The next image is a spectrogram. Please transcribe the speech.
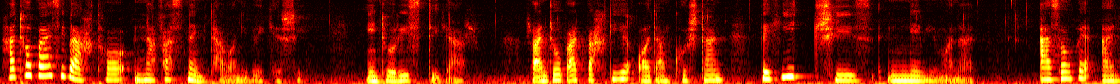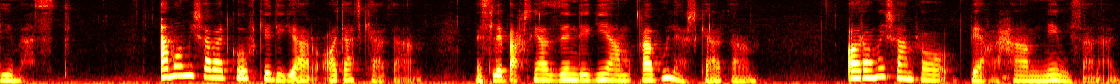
حتی بعضی وقتها نفس نمی‌توانی بکشی. اینطوریست دیگر. رنج و بدبختی آدم کشتن به هیچ چیز نمیماند. عذاب علیم است. اما می شود گفت که دیگر عادت کردم. مثل بخشی از زندگیم قبولش کردم. آرامشم را به هم نمی‌زند.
